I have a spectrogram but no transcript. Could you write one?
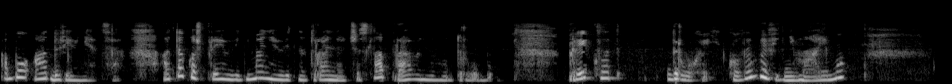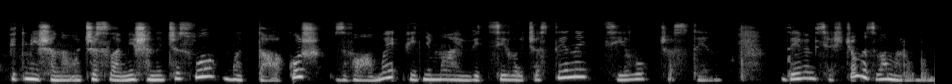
або А дорівнює С. А також прийом віднімання від натурального числа правильного дробу. Приклад другий. Коли ми віднімаємо від мішаного числа мішане число ми також з вами віднімаємо від цілої частини цілу частину. Дивимося, що ми з вами робимо.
